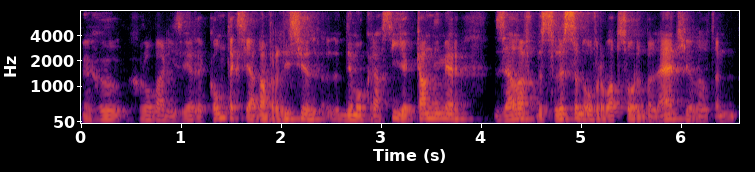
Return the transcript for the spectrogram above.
een geglobaliseerde context, ja, dan verlies je democratie. Je kan niet meer zelf beslissen over wat soort beleid je wilt. En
